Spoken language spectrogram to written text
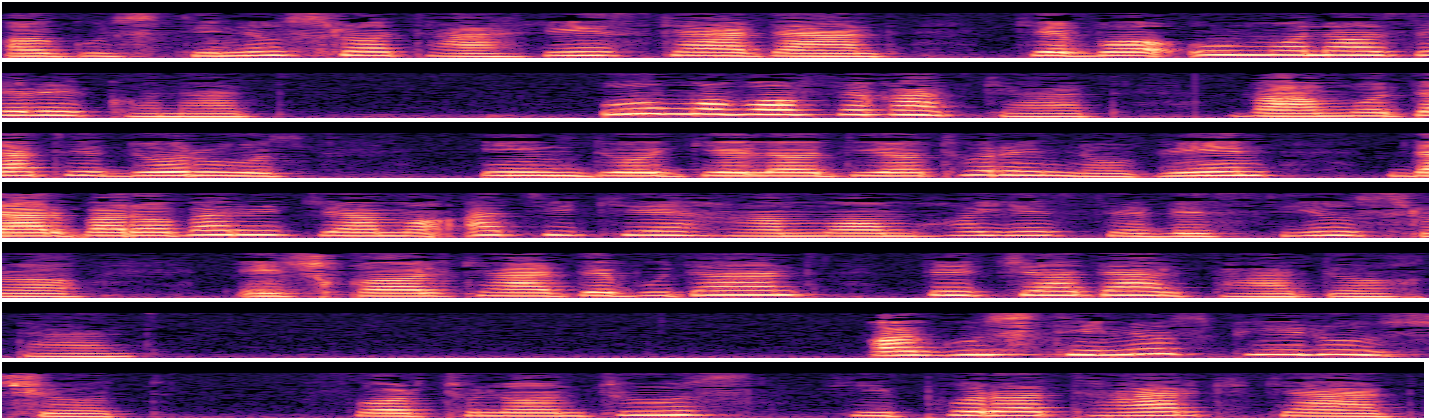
آگوستینوس را تحریز کردند که با او مناظره کند. او موافقت کرد و مدت دو روز این دو گلادیاتور نوین در برابر جماعتی که حمامهای سوسیوس را اشغال کرده بودند به جدل پرداختند. آگوستینوس پیروز شد. فورتونانتوس هیپو را ترک کرد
